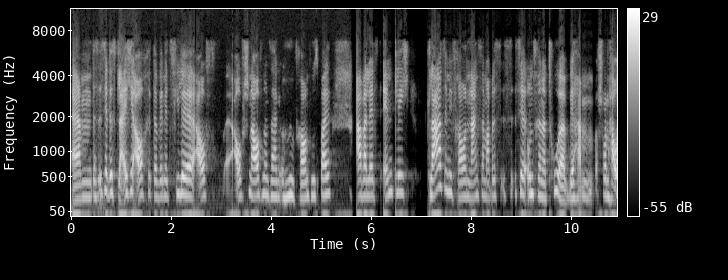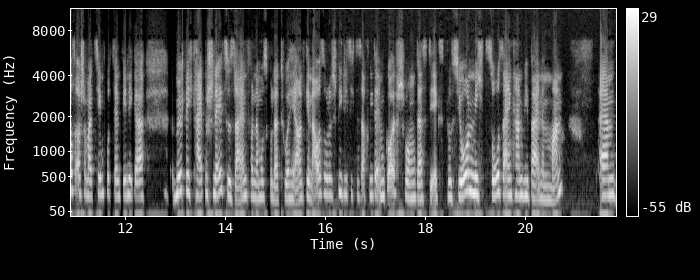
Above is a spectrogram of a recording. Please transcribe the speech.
Ähm, das ist ja das Gleiche auch, da werden jetzt viele auf, aufschnaufen und sagen, oh, Frauenfußball. Aber letztendlich, klar sind die Frauen langsam, aber das ist, ist ja unsere Natur. Wir haben von Haus aus schon mal zehn Prozent weniger Möglichkeiten, schnell zu sein von der Muskulatur her. Und genauso spiegelt sich das auch wieder im Golfschwung, dass die Explosion nicht so sein kann wie bei einem Mann. Ähm,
